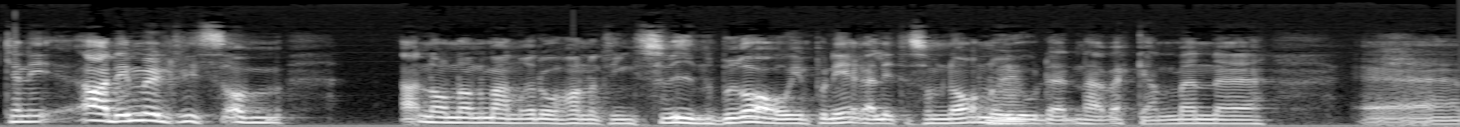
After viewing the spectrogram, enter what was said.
kan ni, ja det är möjligtvis om någon av de andra då har någonting svinbra och imponera lite som Nano mm. gjorde den här veckan. Men eh, eh,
